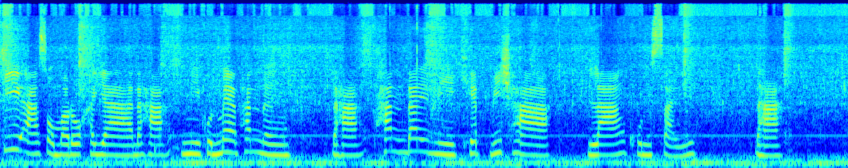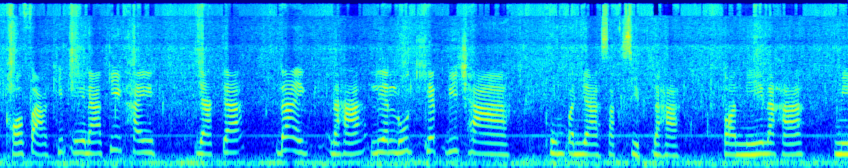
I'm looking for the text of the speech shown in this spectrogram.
ที่อาสมอโรคยานะคะ มีคุณแม่ท่านหนึ่งนะคะ ท่านได้มีเคล็ดวิชาล้างคุณใสนะคะ ขอฝากคลิปนี้นะที่ใครอยากจะได้นะคะ เรียนรู้เคล็ดวิชาภูมิปัญญาศักดิ์สิทธิ์นะคะ ตอนนี้นะคะ มี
